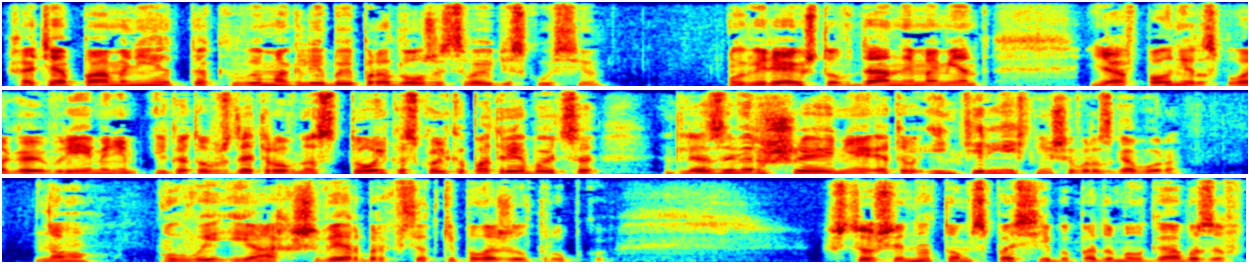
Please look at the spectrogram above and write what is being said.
Хотя по мне, так вы могли бы и продолжить свою дискуссию. Уверяю, что в данный момент я вполне располагаю временем и готов ждать ровно столько, сколько потребуется для завершения этого интереснейшего разговора. Но, увы и ах, Шверберг все-таки положил трубку. «Что ж, и на том спасибо», — подумал Габузов,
